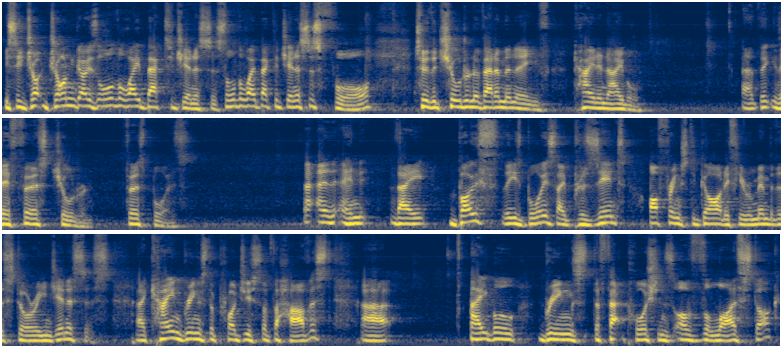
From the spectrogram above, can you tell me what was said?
You see, John goes all the way back to Genesis, all the way back to Genesis 4, to the children of Adam and Eve, Cain and Abel, uh, their first children, first boys. And, and they, both these boys, they present offerings to God, if you remember the story in Genesis. Uh, Cain brings the produce of the harvest, uh, Abel brings the fat portions of the livestock,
